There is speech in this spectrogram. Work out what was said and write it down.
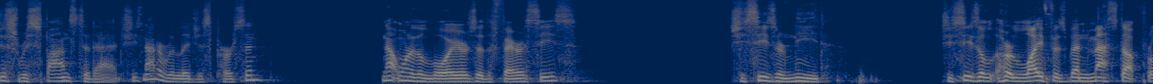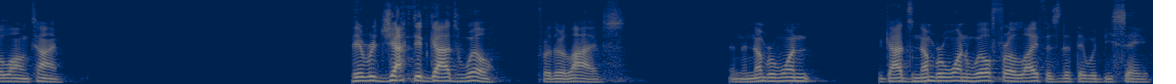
Just responds to that. She's not a religious person, not one of the lawyers or the Pharisees. She sees her need. She sees her life has been messed up for a long time. They rejected God's will for their lives. And the number one, God's number one will for a life is that they would be saved,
